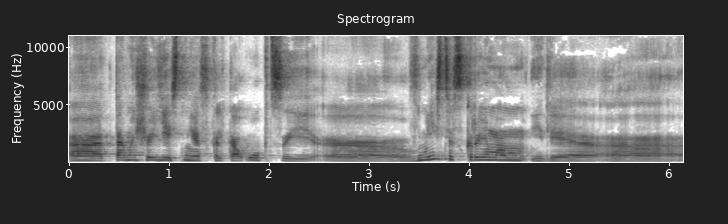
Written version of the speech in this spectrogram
А, там еще есть несколько опций э, вместе с Крымом или а,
